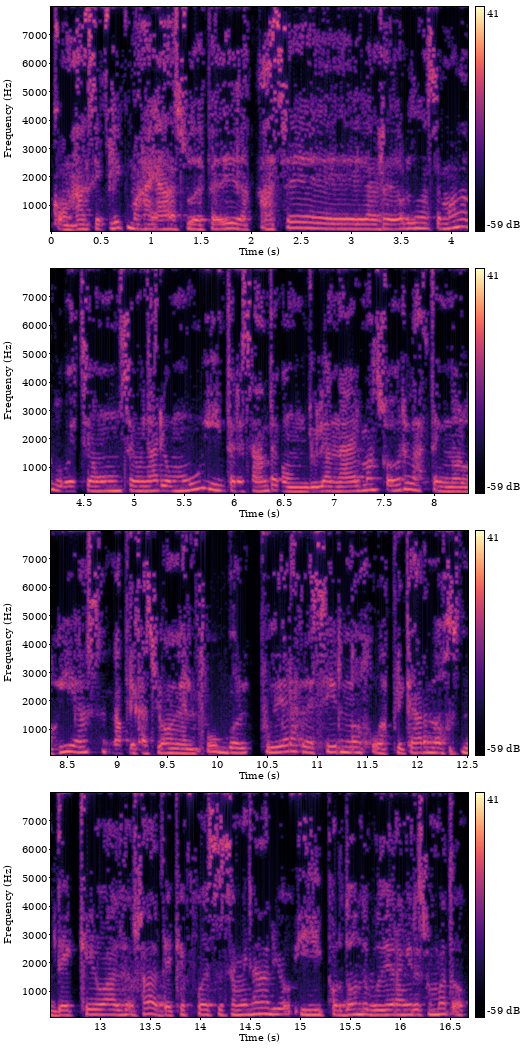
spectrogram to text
con Hansi Flick más allá de su despedida. Hace alrededor de una semana tuviste un seminario muy interesante con Julian Nailman sobre las tecnologías, la aplicación en el fútbol. ¿Pudieras decirnos o explicarnos de qué va, o sea, de qué fue ese seminario y por dónde pudieran ir esos métodos?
